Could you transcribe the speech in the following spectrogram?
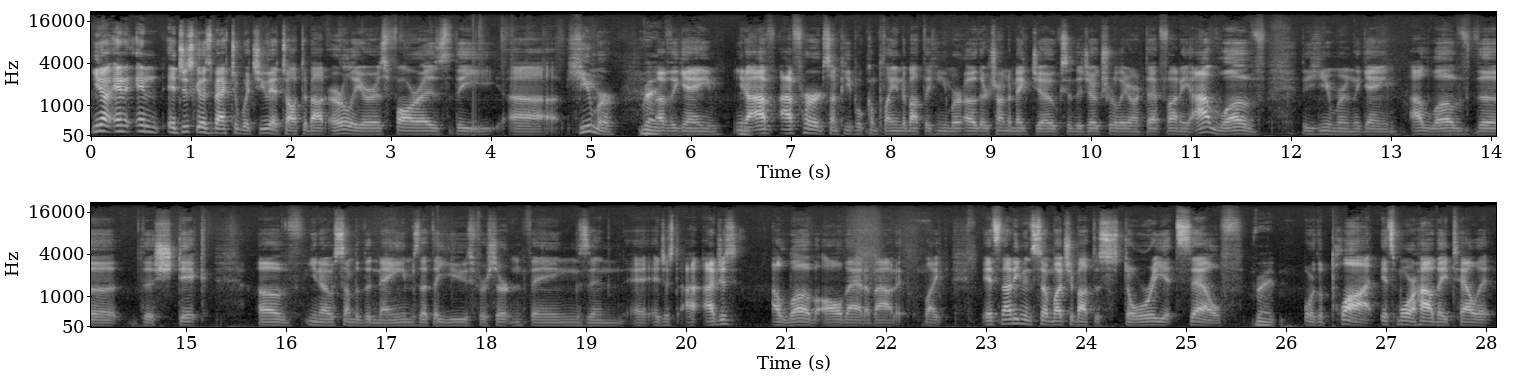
you know, and and it just goes back to what you had talked about earlier as far as the uh, humor Right. of the game. You know, I've I've heard some people complain about the humor. Oh, they're trying to make jokes, and the jokes really aren't that funny. I love the humor in the game. I love the the shtick of you know some of the names that they use for certain things, and it, just I, I just I love all that about it. Like it's not even so much about the story itself Right. or the plot. It's more how they tell it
